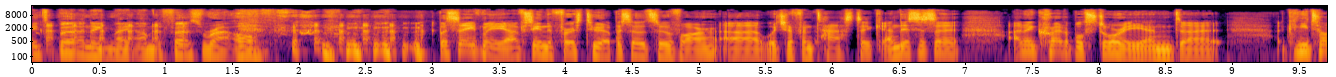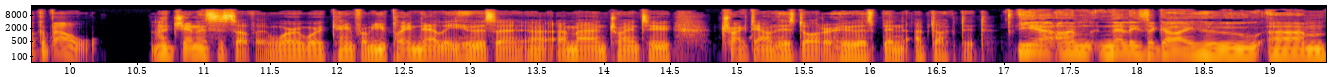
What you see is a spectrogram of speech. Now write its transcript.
It's burning, mate. I'm the first rat off. But save me. I've seen the first two episodes so far, uh, which are fantastic, and this is a an incredible story. And uh, can you talk about the genesis of it, where where it came from? You play Nelly, who is a a man trying to track down his daughter who has been abducted. Yeah, um, Nelly's a guy who. Um,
